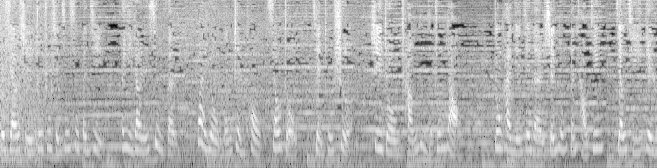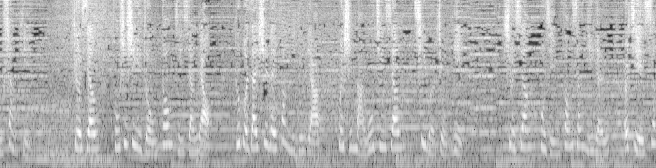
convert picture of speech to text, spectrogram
麝香是中枢神经兴奋剂，可以让人兴奋，外用能镇痛、消肿、减冲摄。是一种常用的中药，东汉年间的《神农本草经》将其列入上品。麝香同时是一种高级香料，如果在室内放一丁点儿，会使满屋清香，气味迥异。麝香不仅芳香宜人，而且香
